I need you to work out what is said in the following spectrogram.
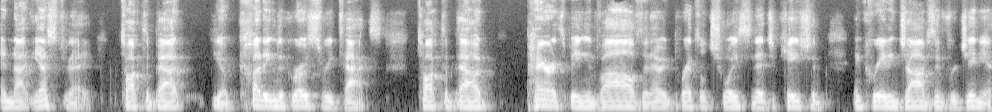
and not yesterday, talked about you know cutting the grocery tax, talked about parents being involved and having parental choice in education and creating jobs in Virginia.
